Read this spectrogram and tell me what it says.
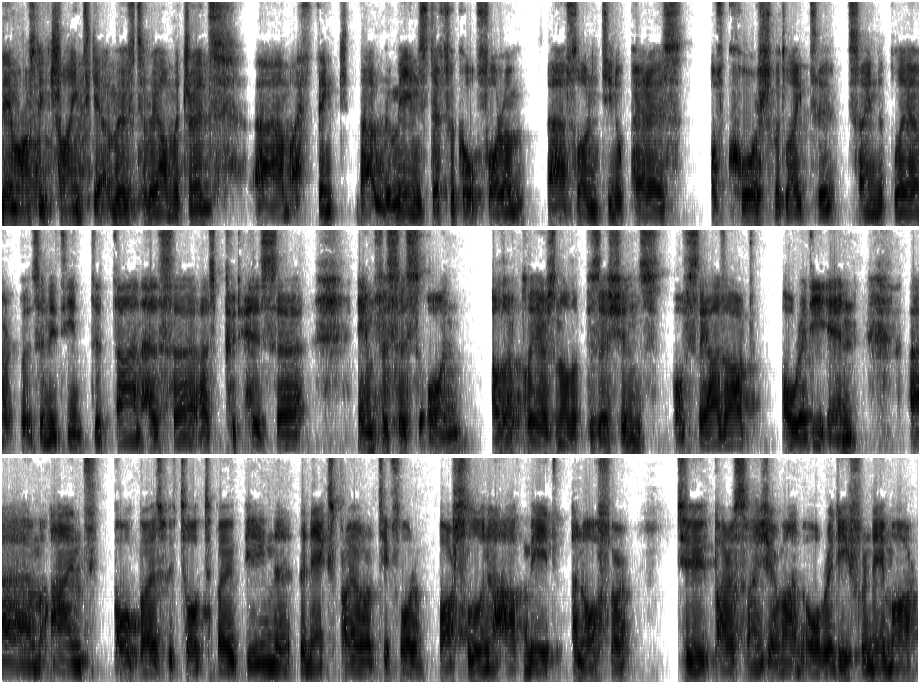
Neymar's been trying to get a move to Real Madrid. Um, I think that remains difficult for him. Uh, Florentino Perez of course, would like to sign the player, but Zinedine Zidane has uh, has put his uh, emphasis on other players and other positions. Obviously, Hazard already in, um, and Pogba, as we've talked about, being the, the next priority for him. Barcelona have made an offer to Paris Saint Germain already for Neymar.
